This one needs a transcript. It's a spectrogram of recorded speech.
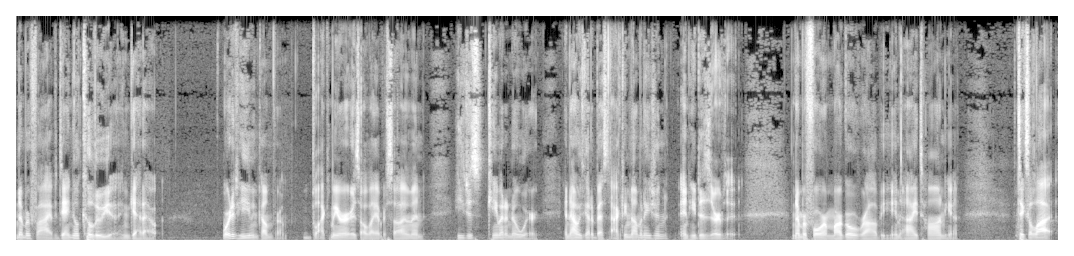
Number five, Daniel Kaluuya in Get Out. Where did he even come from? Black Mirror is all I ever saw him in. He just came out of nowhere. And now he's got a Best Acting nomination, and he deserves it. Number four, Margot Robbie in I, Tonya. It takes a lot.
